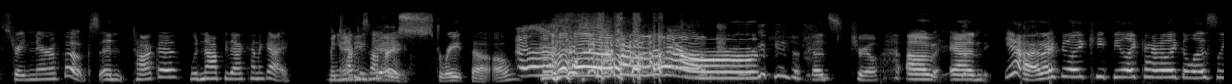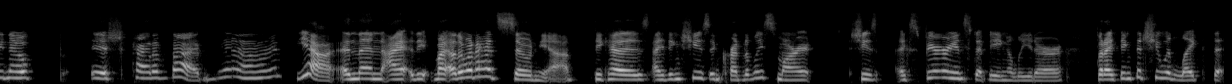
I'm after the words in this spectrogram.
straight and narrow folks, and Taka would not be that kind of guy. I mean, Yeah, Taka's not very straight though. That's true. Um, and yeah, and I feel like he'd be like kind of like a Leslie Knope ish kind of vibe. You know what I mean? Yeah. And then I the, my other one I had Sonia because I think she's incredibly smart. She's experienced at being a leader, but I think that she would like the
